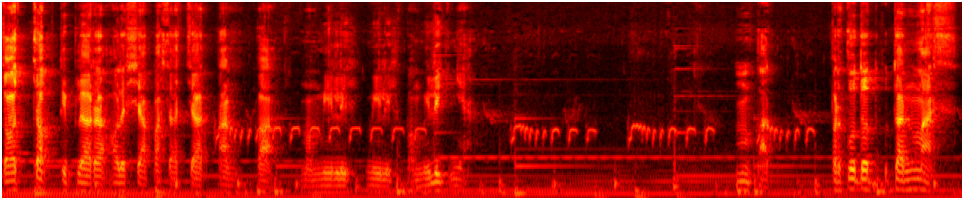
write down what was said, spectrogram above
Cocok dipelihara oleh siapa saja tanpa memilih-milih pemiliknya. 4. Perkutut udan emas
